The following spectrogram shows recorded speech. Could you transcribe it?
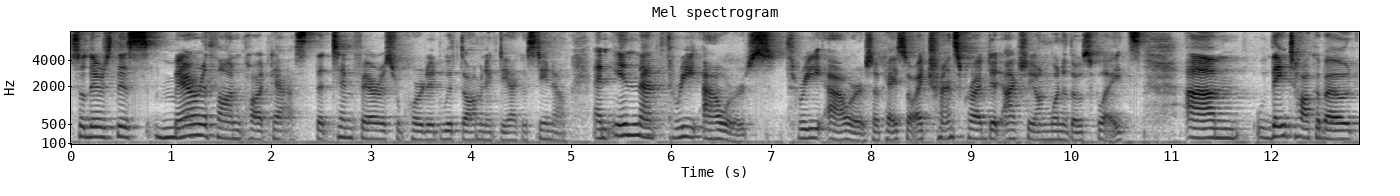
So there's this marathon podcast that Tim Ferriss recorded with Dominic D'Agostino, and in that three hours, three hours, okay, so I transcribed it actually on one of those flights. Um, they talk about.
